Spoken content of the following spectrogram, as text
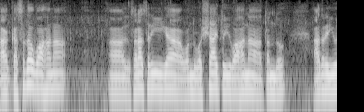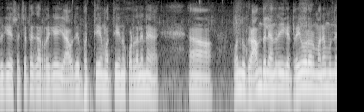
ಆ ಕಸದ ವಾಹನ ಆ, ಸರಾಸರಿ ಈಗ ಒಂದು ವರ್ಷ ಆಯಿತು ಈ ವಾಹನ ತಂದು. ಆದರೆ ಇವರಿಗೆ ಸ್ವಚ್ಛತೆಗಾರರಿಗೆ ಯಾವುದೇ ಭತ್ತೆ ಮತ್ತೇನು ಕೊಡದಲೇ ಒಂದು ಗ್ರಾಮದಲ್ಲಿ ಅಂದರೆ ಈಗ ಡ್ರೈವರ್ ಅವ್ರ ಮನೆ ಮುಂದೆ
